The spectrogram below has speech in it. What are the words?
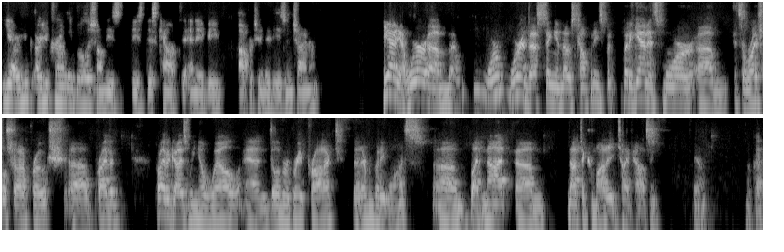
Yeah. Are you, are you currently bullish on these, these discount to NAV opportunities in China? Yeah, yeah, we're um, we're we're investing in those companies, but but again, it's more um, it's a rifle shot approach. Uh, private private guys we know well and deliver a great product that everybody wants, um, but not um, not the commodity type housing. Yeah. Okay.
